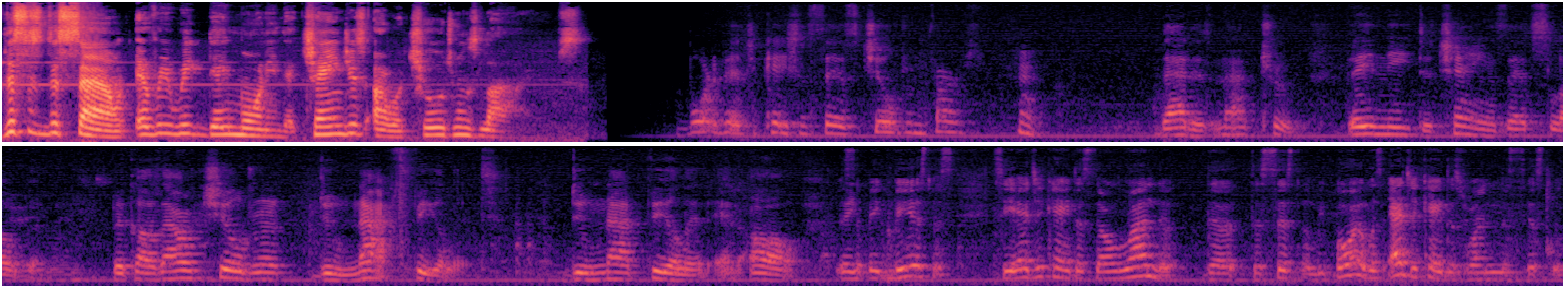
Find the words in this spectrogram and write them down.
This is the sound every weekday morning that changes our children's lives. Board of Education says children first. Hmm. That is not true. They need to change that slogan because our children do not feel it. Do not feel it at all. It's a big business. See, educators don't run the, the, the system. Before it was educators running the system.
